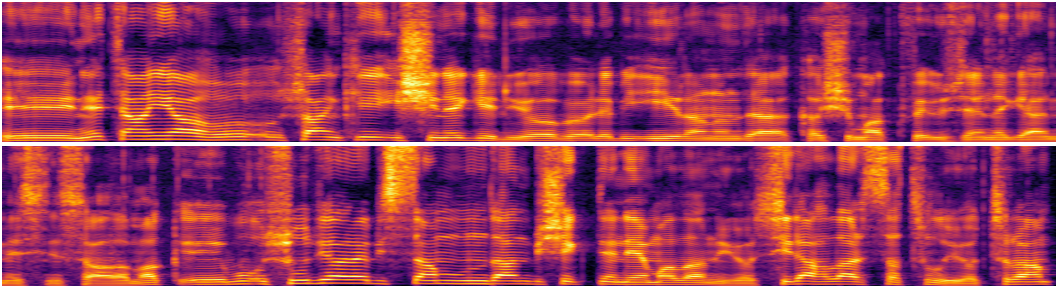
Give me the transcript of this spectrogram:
Ee, Netanyahu sanki işine geliyor böyle bir İran'ın da kaşımak ve üzerine gelmesini sağlamak. Ee, bu Suudi Arabistan bundan bir şekilde nemalanıyor. Silahlar satılıyor. Trump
